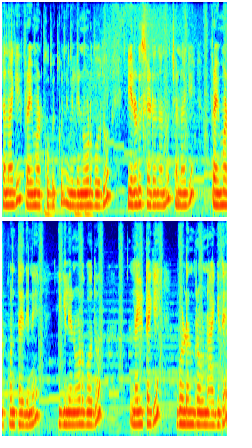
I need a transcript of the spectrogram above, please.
ಚೆನ್ನಾಗಿ ಫ್ರೈ ಮಾಡ್ಕೋಬೇಕು. ನೀವು ಇಲ್ಲಿ ನೋಡ್ಬೋದು. ಎರಡು ಸೈಡು ನಾನು ಚೆನ್ನಾಗಿ ಫ್ರೈ ಮಾಡ್ಕೊತಾ ಇದ್ದೀನಿ ಈಗ ಇಲ್ಲಿ ನೋಡ್ಬೋದು. ಲೈಟಾಗಿ ಗೋಲ್ಡನ್ ಬ್ರೌನ್ ಆಗಿದೆ.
